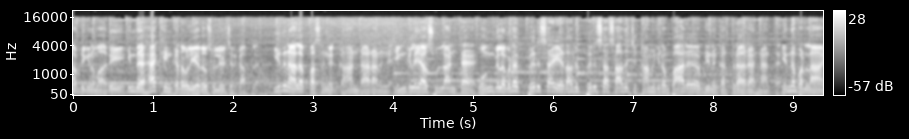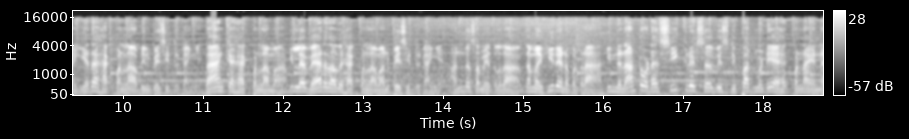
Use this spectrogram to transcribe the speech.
அப்படிங்கிற மாதிரி இந்த ஹேக்கிங் கடவுள் ஏதோ சொல்லி வச்சிருக்காப்ல. இதனால பசங்க காண்டாரானுங்க எங்களையா சுல்லான்ட்ட? உங்களை விட பெருசா ஏதாவது பெருசா சாதிச்சு காமிக்கிறோம் பாரு அப்படின்னு கத்துறாரு அண்ணாத்த. என்ன பண்ணலாம்? எதை ஹேக் பண்ணலாம் அப்படின்னு பேசிட்டு இருக்காங்க. பேங்கை ஹேக் பண்ணலாமா? இல்ல வேற ஏதாவது ஹேக் பண்ணலாமான்னு பேசிட்டு இருக்காங்க. அந்த சமயத்துல தான் நம்ம ஹீரோ என்ன பண்றான்? இந்த நாட்டோட சீக்ரெட் சர்வீஸ் டிபார்ட்மெண்ட்டே ஹேக் பண்ணா என்ன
